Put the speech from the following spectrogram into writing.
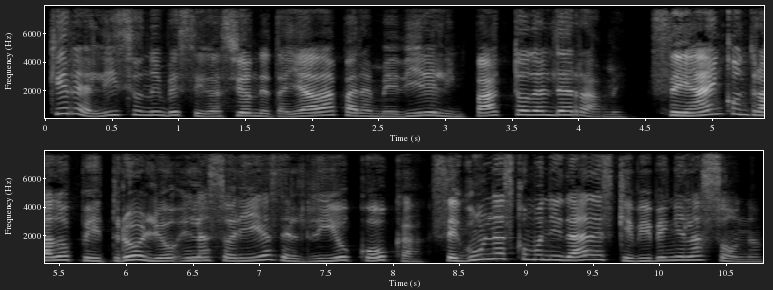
que realice una investigación detallada para medir el impacto del derrame. Se ha encontrado petróleo en las orillas del río Coca, según las comunidades que viven en la zona.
